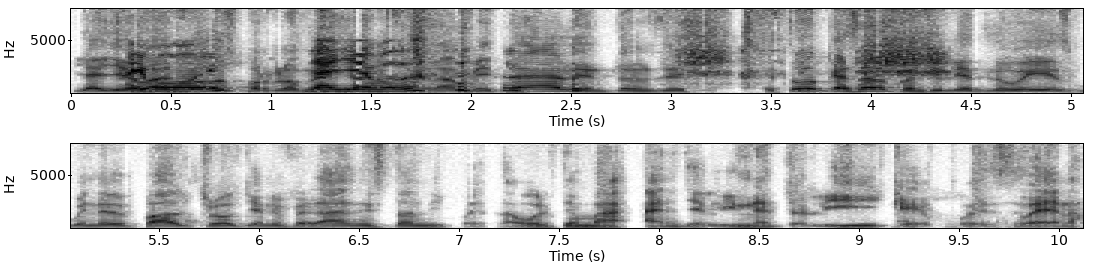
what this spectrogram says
Ya lleva voy, dos, por lo menos llevo a la mitad. Entonces, estuvo casado con Juliette Lewis, Gwyneth Paltrow, Jennifer Aniston y pues la última Angelina Jolie, que pues bueno,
